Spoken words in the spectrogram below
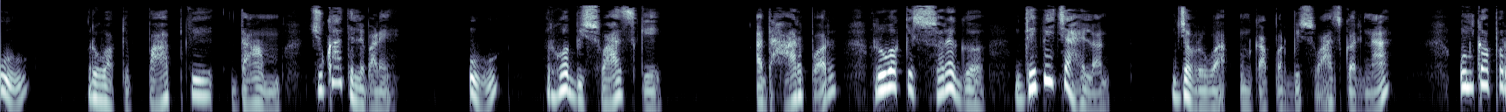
ऊ रुआ के पाप के दाम चुका दिले बड़े ऊ रुआ विश्वास के आधार पर रुआ के स्वर्ग देवे चाहेलन। जब रुआ उनका पर विश्वास करना, उनका पर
